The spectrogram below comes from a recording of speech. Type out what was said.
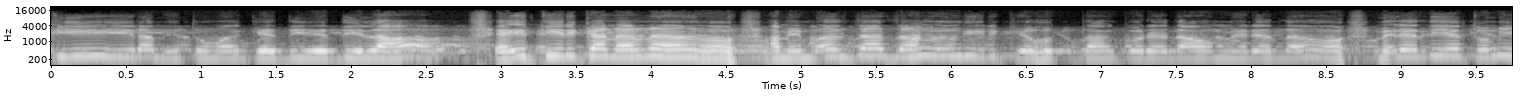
তীর আমি তোমাকে দিয়ে দিলাম। এই তীর কানা নাও। আমি বাজা জাহাঙ্গীরকে হত্যা করে দাও, মেরে দাও। মেরে দিয়ে তুমি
